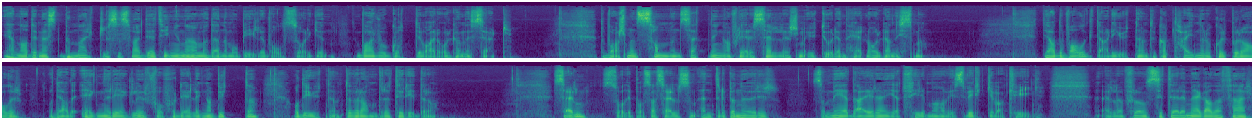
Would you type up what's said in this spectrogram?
En av de mest bemerkelsesverdige tingene med denne mobile voldsorgen var hvor godt de var organisert. Det var som en sammensetning av flere celler som utgjorde en hel organisme. De hadde valg der de utnevnte kapteiner og korporaler, og de hadde egne regler for fordeling av bytte, og de utnevnte hverandre til riddere. Selv så de på seg selv som entreprenører, som medeiere i et firma hvis virket var krig, eller for å sitere Megadeth her,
